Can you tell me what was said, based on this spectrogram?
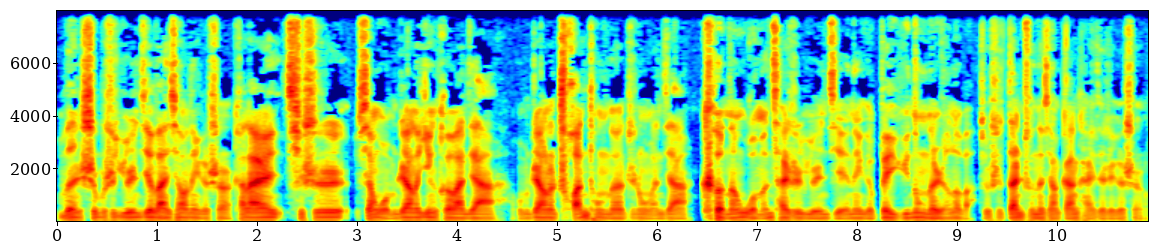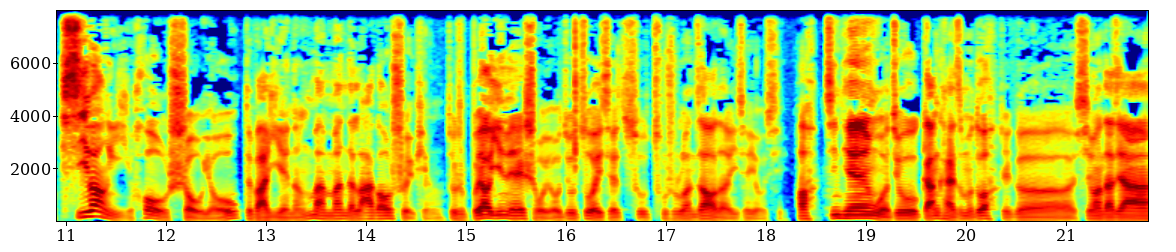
问是不是愚人节玩笑那个事儿，看来其实像我们这样的硬核玩家。我们这样的传统的这种玩家，可能我们才是愚人节那个被愚弄的人了吧？就是单纯的想感慨一下这个事儿。希望以后手游，对吧，也能慢慢的拉高水平，就是不要因为手游就做一些粗粗制乱造的一些游戏。好，今天我就感慨这么多。这个希望大家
